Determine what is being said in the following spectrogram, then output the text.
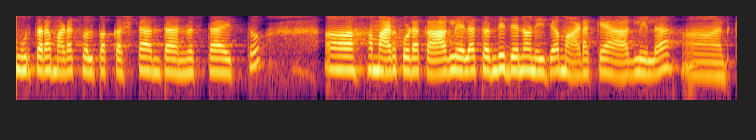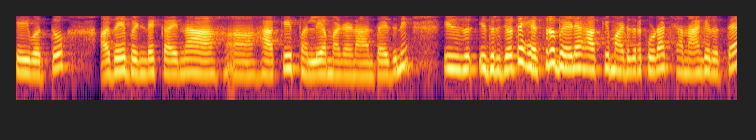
ಮೂರು ಥರ ಮಾಡೋಕ್ಕೆ ಸ್ವಲ್ಪ ಕಷ್ಟ ಅಂತ ಅನ್ನಿಸ್ತಾ ಇತ್ತು. ಮಾಡ್ಕೊಡೋಕ್ಕಾಗಲೇ ಇಲ್ಲ. ತಂದಿದ್ದೇನೋ ನಿಜ, ಮಾಡೋಕ್ಕೆ ಆಗಲಿಲ್ಲ. ಅದಕ್ಕೆ ಇವತ್ತು ಅದೇ ಬೆಂಡೆಕಾಯಿನ ಹಾಕಿ ಪಲ್ಯ ಮಾಡೋಣ ಅಂತ ಇದ್ದೀನಿ. ಇದ್ರ ಜೊತೆ ಹೆಸರು ಬೇಳೆ ಹಾಕಿ ಮಾಡಿದರೆ ಕೂಡ ಚೆನ್ನಾಗಿರುತ್ತೆ.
